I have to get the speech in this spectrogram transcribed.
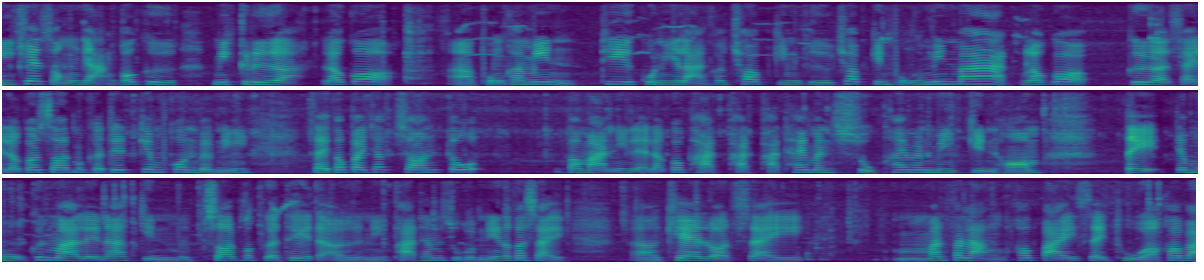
มีแค่สองอย่างก็คือมีเกลือแล้วก็ผงขมิ้น ที่คนอิหร่านเขาชอบกินคือชอบกินผงขมิ้นมาก แล้วก็เกลือใส่แล้วก็ซอสมะเขือเทศเข้มข้นแบบนี้ ใส่เข้าไปชักช้อนโต๊ะประมาณนี้แหละ แล้วก็ผัดผัดผัดให้มันสุกให้มันมีกลิ่นหอม เตะจมูกขึ้นมาเลยนะกลิ่นซอสมะเขือเทศอะเออนี่ผัดให้มันสุกแบบนี้แล้วก็ใส่แครอทใส่มันฝรั่งเข้าไปใส่ถั่วเข้าไป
